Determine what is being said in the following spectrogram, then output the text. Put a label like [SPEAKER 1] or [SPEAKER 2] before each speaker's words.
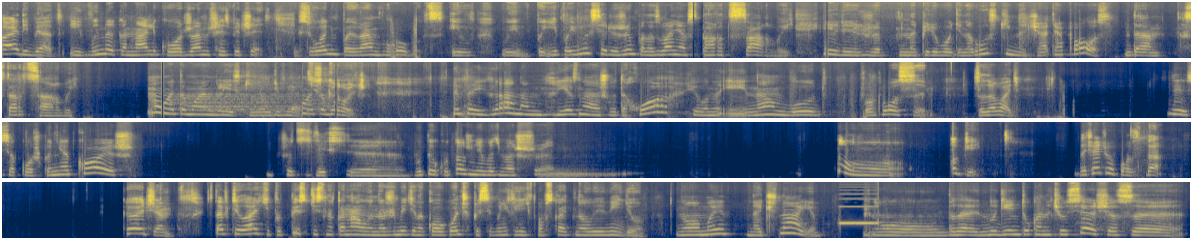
[SPEAKER 1] Хай, ребят, и вы на канале Куаджами 656. Сегодня поиграем в Roblox, и, и появился режим под названием Старт Сарвой, или же на переводе на русский начать опрос. Да, Старт Сарвой. Ну, это мой английский, не удивляйтесь. Ну, это, короче, эта игра нам, я знаю, что это хоррор, и, он, и нам будут вопросы задавать. Здесь окошко не откроешь. Что-то здесь э, бутылку тоже не возьмешь. эм. Ну, окей. Начать вопрос, да. Короче, ставьте лайки, подписывайтесь на канал и нажмите на колокольчик, если вы не хотите пропускать новые видео. Ну а мы начинаем. Ну, да, ну день только начался, сейчас, э,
